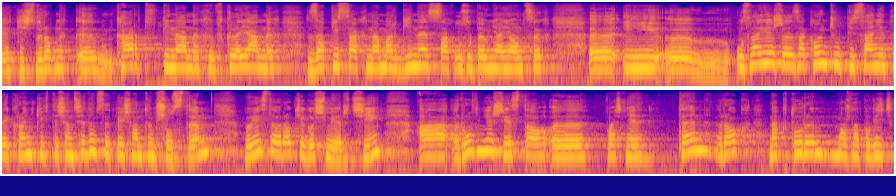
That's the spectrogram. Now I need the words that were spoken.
jakichś drobnych e, kart wpinanych, wklejanych, zapisach na marginesach uzupełniających. E, i uznaje, że zakończył pisanie tej kroniki w 1756, bo jest to rok jego śmierci, a również jest to właśnie ten rok, na którym można powiedzieć,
